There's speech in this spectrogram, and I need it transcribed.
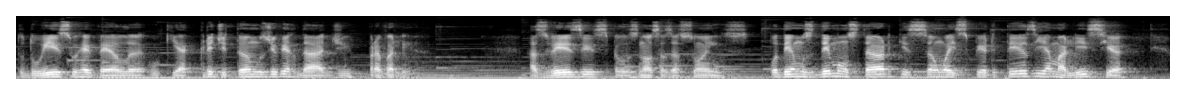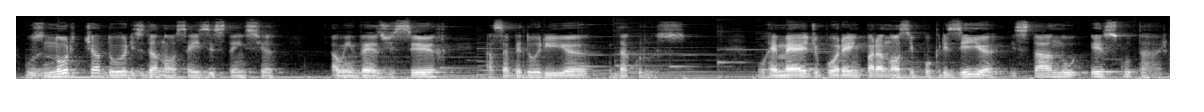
tudo isso revela o que acreditamos de verdade para valer. Às vezes, pelas nossas ações, podemos demonstrar que são a esperteza e a malícia os norteadores da nossa existência, ao invés de ser a sabedoria da cruz. O remédio, porém, para nossa hipocrisia está no escutar.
